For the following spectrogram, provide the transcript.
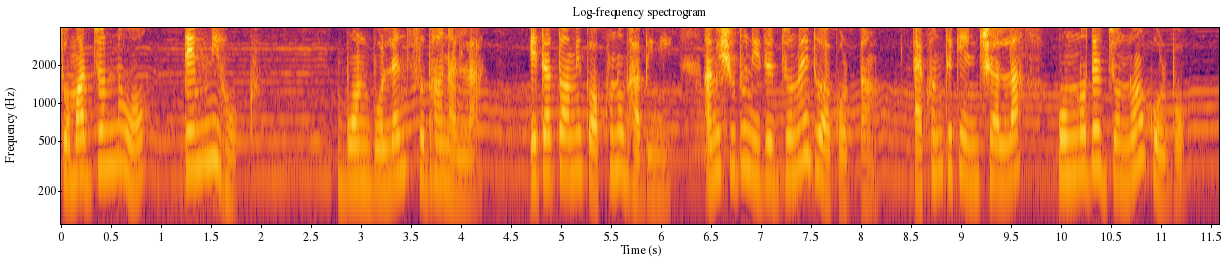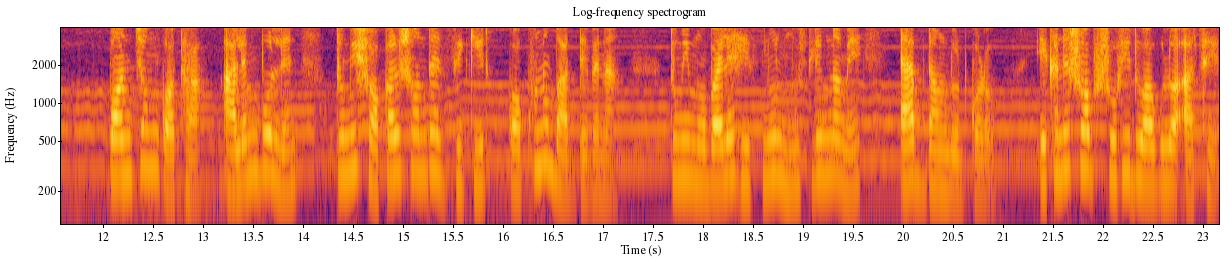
তোমার জন্যও তেমনি হোক। বোন বললেন সুবহান আল্লাহ এটা তো আমি কখনো ভাবিনি। আমি শুধু নিজের জন্যই দোয়া করতাম। এখন থেকে ইনশাল্লাহ অন্যদের জন্যও করব। পঞ্চম কথা, আলেম বললেন, তুমি সকাল সন্ধ্যা জিকির কখনো বাদ দেবে না। তুমি মোবাইলে হিসনুল মুসলিম নামে অ্যাপ ডাউনলোড করো। এখানে সব শহীদ দোয়াগুলো আছে।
